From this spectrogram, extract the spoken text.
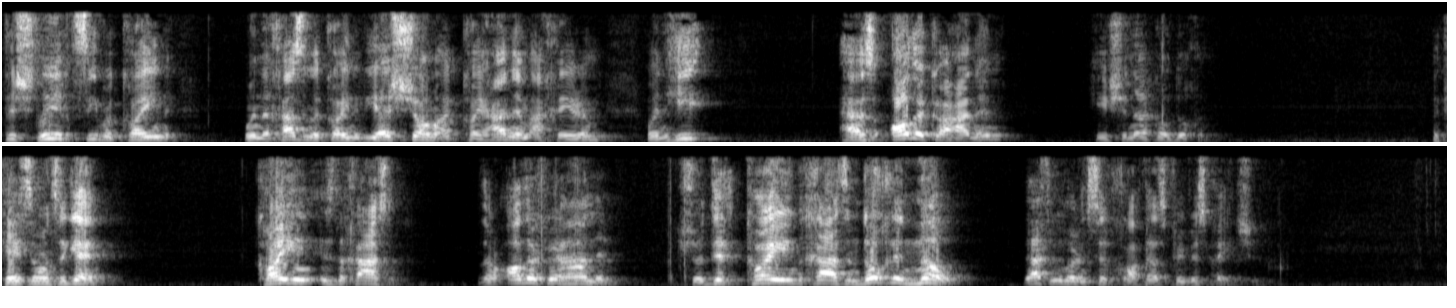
The shlich tzibur koyin. When the chazan the koyin yesh shom kohanim acherim. When he has other kohanim, he should not go duchen. The case once again, Koyin is the Chazan. There are other Kohanim. Shadich Koyin Chazan Dochin? No. That's what we learned in Sivchot. That's previous page.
